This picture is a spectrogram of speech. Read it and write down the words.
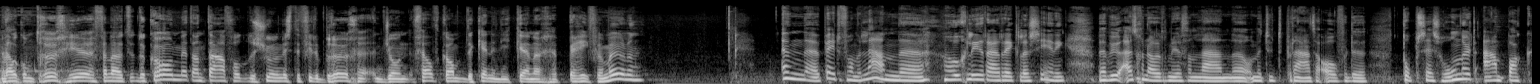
Welkom terug hier vanuit de kroon met aan tafel... de journalisten Philip Dreugen en Joan Veldkamp... de Kennedy-kenner Perry Vermeulen. En eh, Peter van der Laan, eh, hoogleraar reclassering. We hebben u uitgenodigd, meneer van der Laan, eh, om met u te praten over de top 600 aanpak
